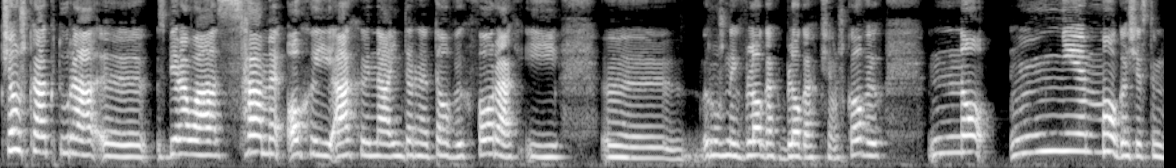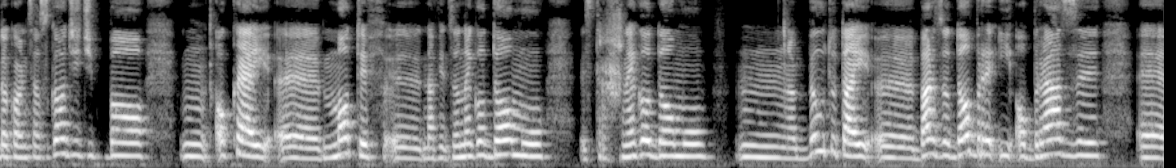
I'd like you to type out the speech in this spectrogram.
Książka, która y, zbierała same ochy i achy na internetowych forach i y, różnych vlogach, blogach książkowych. No, nie mogę się z tym do końca zgodzić, bo mm, okej, e, motyw nawiedzonego domu, strasznego domu, był tutaj e, bardzo dobry i obrazy, e,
